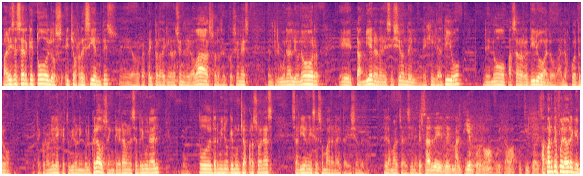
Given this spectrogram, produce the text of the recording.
parece ser que todos los hechos recientes, eh, respecto a las declaraciones de Gabazo, a las actuaciones del Tribunal de Honor, eh, también a la decisión del legislativo de no pasar a retiro a, lo- a los cuatro este, coroneles que estuvieron involucrados e integraron ese tribunal, bueno, todo determinó que muchas personas salieran y se sumaran a esta edición de la, de la Marcha del A Silencio. pesar de- del mal tiempo, ¿no? Porque estaba justito a esa Aparte fue la hora que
